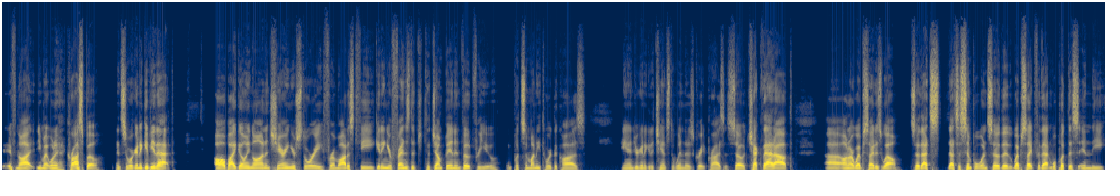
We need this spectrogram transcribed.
if not, you might want a crossbow. And so we're going to give you that. All by going on and sharing your story for a modest fee, getting your friends to, to jump in and vote for you and put some money toward the cause. And you're going to get a chance to win those great prizes. So check that out uh, on our website as well. So that's that's a simple one. So the website for that, and we'll put this in the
